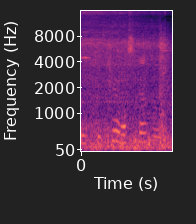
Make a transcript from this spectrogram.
Ты? Что рассказываете?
